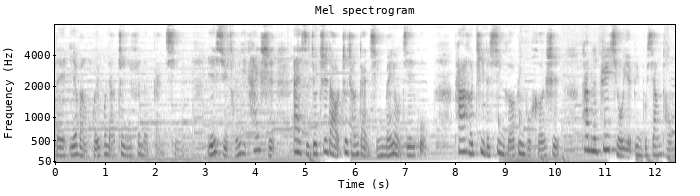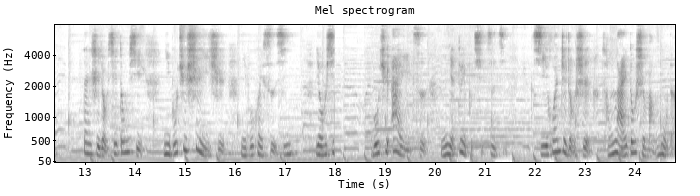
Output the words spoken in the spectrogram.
泪也挽回不了这一份的感情。也许从一开始，S 就知道这场感情没有结果。他和 T 的性格并不合适，他们的追求也并不相同。但是有些东西，你不去试一试，你不会死心；有些不去爱一次，你也对不起自己。喜欢这种事，从来都是盲目的，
